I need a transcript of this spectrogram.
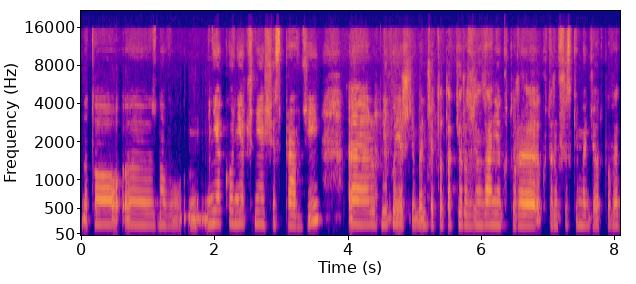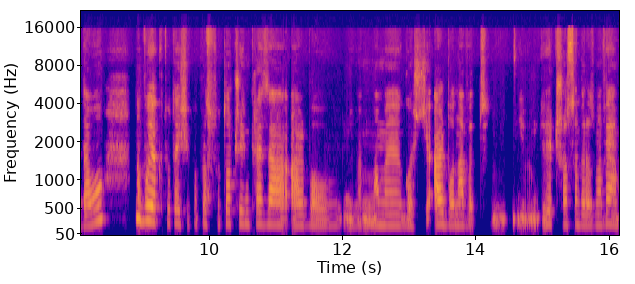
no to e, znowu niekoniecznie się sprawdzi e, lub niekoniecznie będzie to takie rozwiązanie, które, którym wszystkim będzie odpowiadało, no bo jak tutaj się po prostu toczy impreza albo nie wiem, mamy gości, albo nawet nie wiem, dwie, trzy osoby rozmawiają,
